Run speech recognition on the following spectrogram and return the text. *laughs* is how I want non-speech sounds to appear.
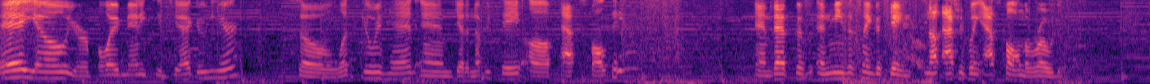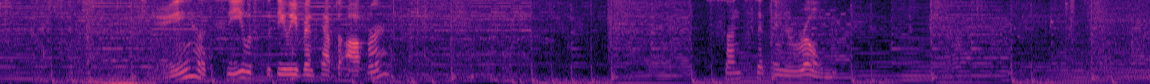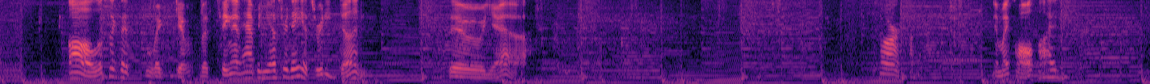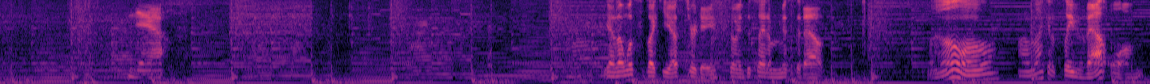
Hey yo, your boy Manny Santiago here. So let's go ahead and get another day of asphalting. And that does and means it's playing this game, not actually playing asphalt on the road. Okay, let's see what's the daily events have to offer. Sunset in Rome. Oh, looks like that like the thing that happened yesterday, it's already done. So yeah. Tar Am I qualified? Nah. Yeah, that was like yesterday, so I decided to miss it out. Well, I'm not gonna play that long.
